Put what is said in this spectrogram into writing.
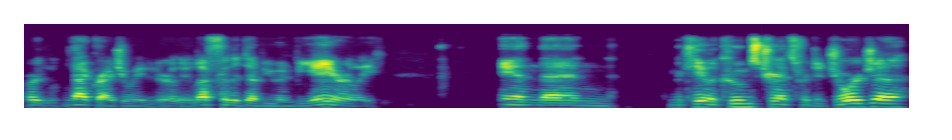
or not graduated early, left for the WNBA early, and then Mikayla Coombs transferred to Georgia.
